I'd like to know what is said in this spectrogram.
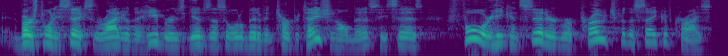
In verse 26, the writer of the Hebrews gives us a little bit of interpretation on this. He says, For he considered reproach for the sake of Christ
